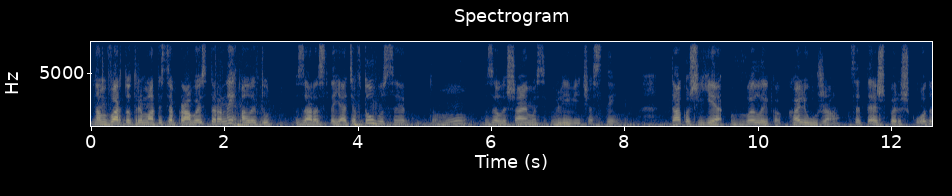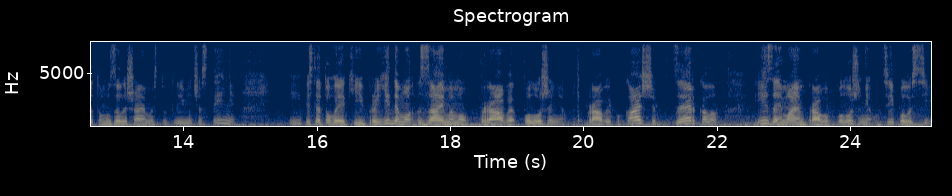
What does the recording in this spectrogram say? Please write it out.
Нам варто триматися правої сторони, але тут зараз стоять автобуси, тому залишаємось в лівій частині. Також є велика калюжа, це теж перешкода, тому залишаємось тут лівій частині. І після того, як її проїдемо, займемо праве положення. Правий показчик, дзеркало. І займаємо праве положення у цій полосі.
